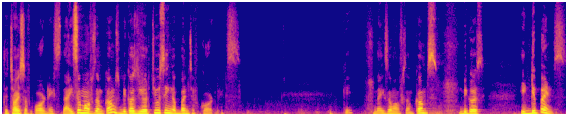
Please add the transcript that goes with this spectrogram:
the choice of coordinates. The isomorphism comes because you are choosing a bunch of coordinates. Okay? The isomorphism comes because it depends.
